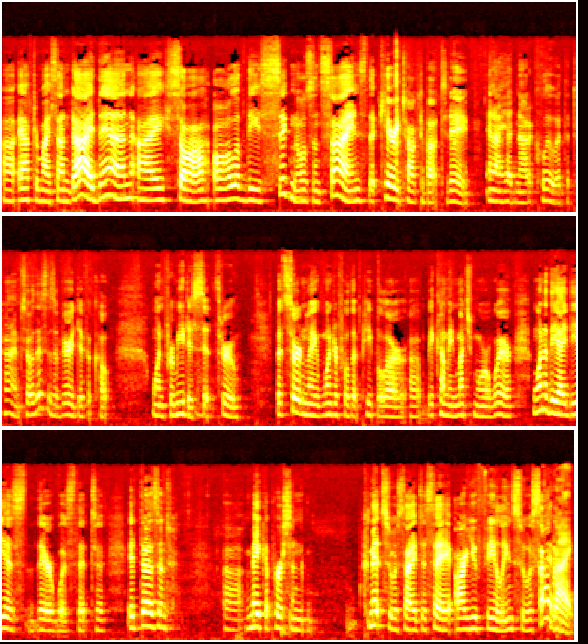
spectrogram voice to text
uh, after my son died, then I saw all of these signals and signs that Carrie talked about today, and I had not a clue at the time. So this is a very difficult one for me to sit through, but certainly wonderful that people are uh, becoming much more aware. One of the ideas there was that uh, it doesn't uh, make a person commit suicide to say, "Are you feeling suicidal?" Right,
